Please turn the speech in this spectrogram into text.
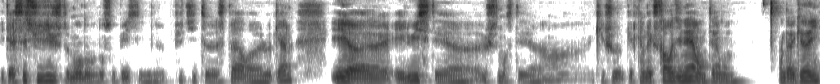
était assez suivi justement dans, son pays. C'était une petite star locale. Et, et lui, c'était justement c'était quelque chose, quelqu'un d'extraordinaire en termes d'accueil.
